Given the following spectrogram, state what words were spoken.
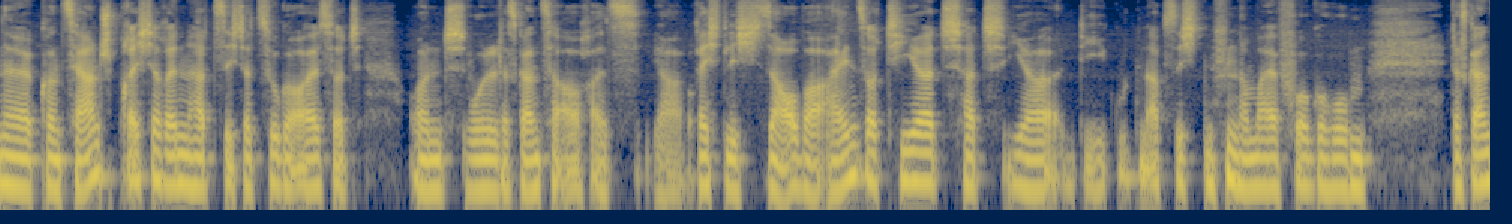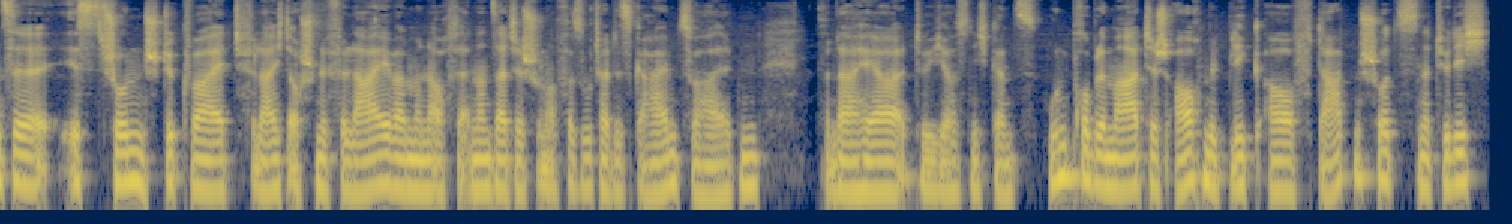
Eine Konzernsprecherin hat sich dazu geäußert und wohl das Ganze auch als ja, rechtlich sauber einsortiert, hat hier die guten Absichten nochmal hervorgehoben. Das Ganze ist schon ein Stück weit vielleicht auch Schnüffelei, weil man auf der anderen Seite schon auch versucht hat, es geheim zu halten. Von daher durchaus nicht ganz unproblematisch, auch mit Blick auf Datenschutz. Natürlich,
